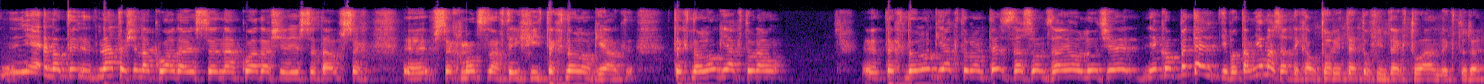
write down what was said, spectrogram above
Nie, no ty, na to się nakłada jeszcze, nakłada się jeszcze ta wszech, y, wszechmocna w tej chwili technologia. Technologia, którą E, technologia, którą też zarządzają ludzie niekompetentni, bo tam nie ma żadnych autorytetów intelektualnych, które e,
